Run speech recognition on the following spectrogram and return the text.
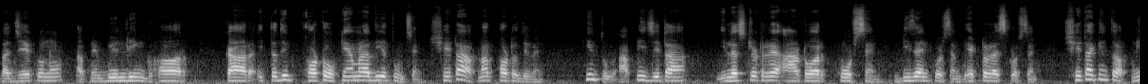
বা যে কোনো আপনি বিল্ডিং ঘর কার ইত্যাদি ফটো ক্যামেরা দিয়ে তুলছেন, সেটা আপনার ফটো দেবেন। কিন্তু আপনি যেটা ইলাস্ট্রেটরে আর্ট ওয়ার্ক করছেন ডিজাইন করছেন ভেক্টরাইজ করছেন, সেটা কিন্তু আপনি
